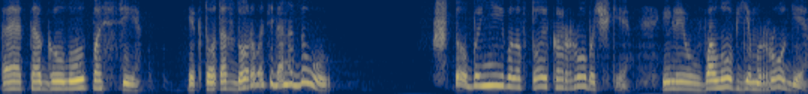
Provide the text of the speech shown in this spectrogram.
это глупости, и кто-то здорово тебя надул. Что бы ни было в той коробочке, или в воловьем роге,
